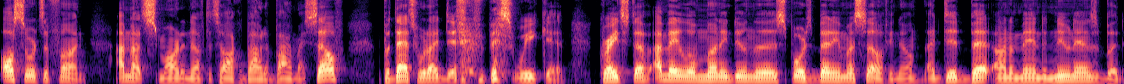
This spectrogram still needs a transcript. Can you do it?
all sorts of fun. I'm not smart enough to talk about it by myself, but that's what I did this weekend. Great stuff. I made a little money doing the sports betting myself, you know. I did bet on Amanda Nunes, but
